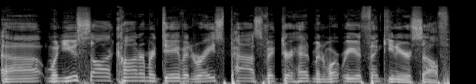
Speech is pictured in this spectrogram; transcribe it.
Uh, when you saw Connor McDavid race past Victor Hedman, what were you thinking to yourself?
